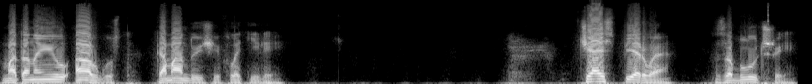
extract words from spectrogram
Матанаил Август, командующий флотилией. Часть первая. Заблудшие.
